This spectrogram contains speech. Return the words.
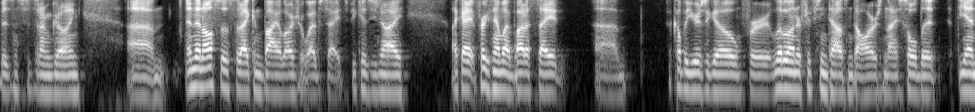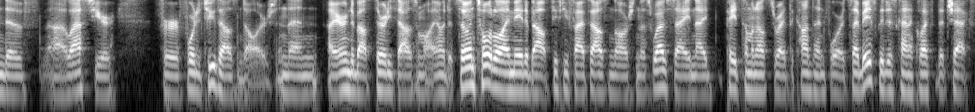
businesses that I'm growing, um, and then also so that I can buy larger websites because you know I like I, for example, I bought a site um, a couple years ago for a little under fifteen thousand dollars, and I sold it at the end of uh, last year for forty-two thousand dollars, and then I earned about thirty thousand while I owned it. So in total, I made about fifty-five thousand dollars from this website, and I paid someone else to write the content for it. So I basically just kind of collected the checks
